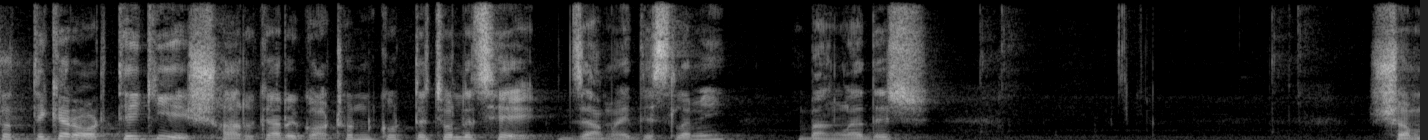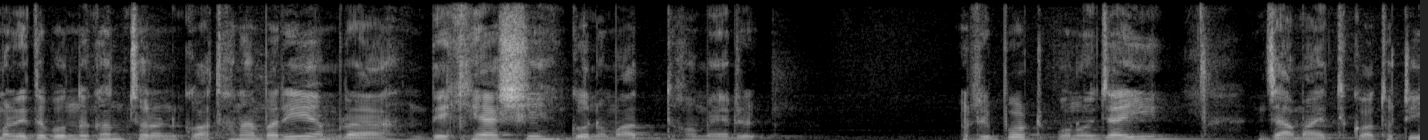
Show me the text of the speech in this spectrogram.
সত্যিকার অর্থে কি সরকার গঠন করতে চলেছে জামায়াত ইসলামী বাংলাদেশ? সম্মানিত বন্ধুগণ, চলুন কথা না বাড়িয়ে আমরা দেখে আসি গণমাধ্যমের রিপোর্ট অনুযায়ী জামায়াত কতটি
